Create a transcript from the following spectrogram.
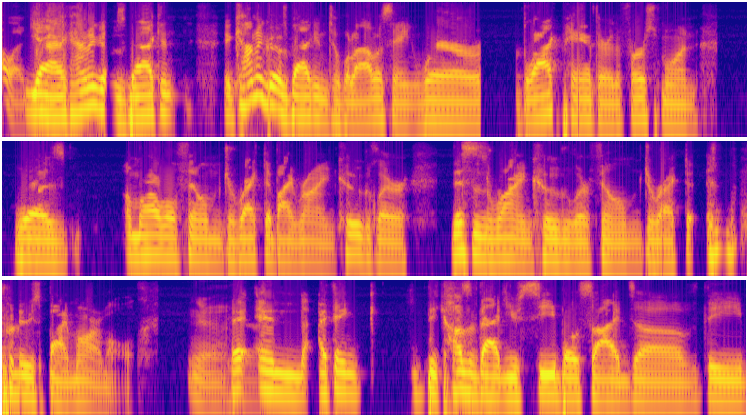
I like yeah. It kind of goes back and it kind of goes back into what I was saying, where Black Panther, the first one, was a Marvel film directed by Ryan Coogler. This is a Ryan Coogler film directed produced by Marvel. yeah. A- And I think because of that, you see both sides of the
